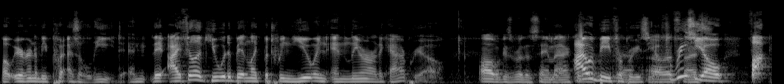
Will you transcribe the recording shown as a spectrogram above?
but we're going to be put as a lead." And they, I feel like you would have been like between you and, and Leonardo DiCaprio. Oh, because we're the same actor. I would be Yeah. Fabrizio. Oh, Fabrizio, nice. fuck,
